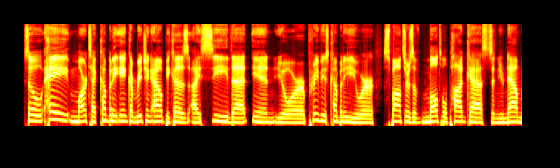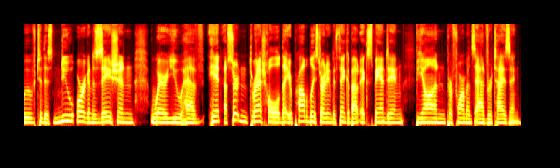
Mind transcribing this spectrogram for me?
so hey, Martech Company Inc., I'm reaching out because I see that in your previous company, you were sponsors of multiple podcasts, and you now move to this new organization where you have hit a certain threshold that you're probably starting to think about expanding beyond performance advertising.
